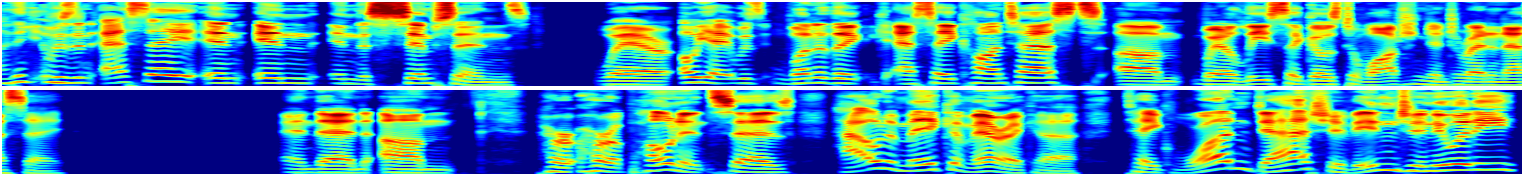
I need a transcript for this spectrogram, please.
I think it was an essay in in in The Simpsons where oh yeah it was one of the essay contests um where Lisa goes to Washington to write an essay. And then um, her her opponent says, "How to make America take one dash of ingenuity,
